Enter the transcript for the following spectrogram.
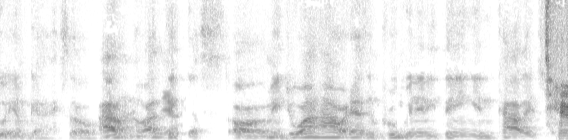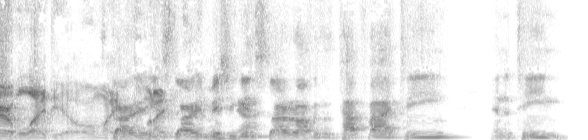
UM guy, so I don't know. I Yeah. think that's all. I mean, Juwan Howard hasn't proven anything in college. Terrible idea. Oh my! Started, he started. Michigan Yeah. started off as a top five team, and the team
